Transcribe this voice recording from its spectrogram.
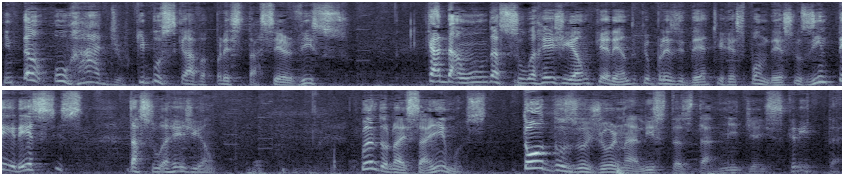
Então, o rádio que buscava prestar serviço, cada um da sua região, querendo que o presidente respondesse os interesses da sua região. Quando nós saímos, todos os jornalistas da mídia escrita,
